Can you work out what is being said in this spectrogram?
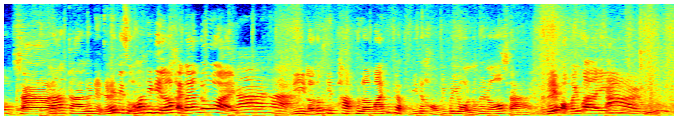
มใช่ ร่างกายเราเนี่ยจะได้มีสุขภาพที่ดีแล้วก็แข็งแรงด้วย ได้ค่ะ นี่เราต้องกินผักผลไม้ที่แบบมีแต่ของมีประโยชน์นะแม่เนาะใช่ เราจะได้ผอมไวได้ ๆ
